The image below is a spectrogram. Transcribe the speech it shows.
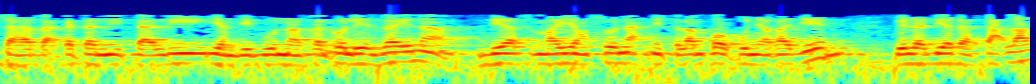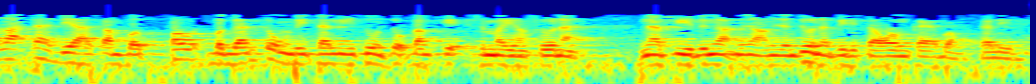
Sahabat kata ni tali yang digunakan oleh Zainab. Dia semayang sunat ni terlampau punya rajin. Bila dia dah tak larat dah, dia akan berpaut bergantung di tali itu untuk bangkit semayang sunat. Nabi dengar-dengar macam tu, Nabi kata orang kaya bang tali ni.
